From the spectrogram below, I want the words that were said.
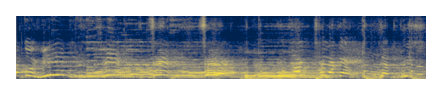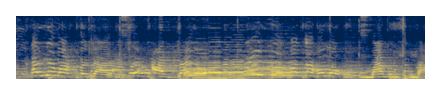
এত হীন ছেলেকে যে বিষ খাইয়ে মারতে চায়। আড্ডায় কথা হলো, মানুষ না।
